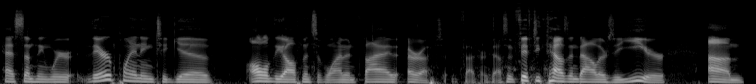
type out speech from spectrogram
has something where they're planning to give all of the offensive linemen five or uh, five hundred thousand, fifty thousand dollars a year um,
